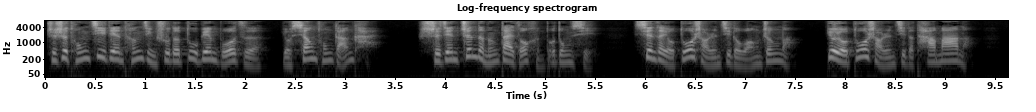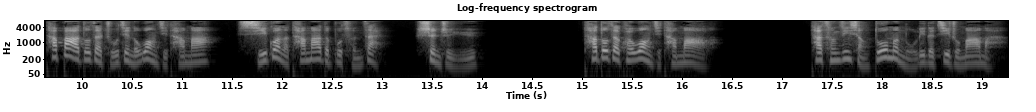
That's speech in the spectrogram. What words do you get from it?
只是同祭奠藤井树的渡边博子有相同感慨：时间真的能带走很多东西。现在有多少人记得王峥呢？又有多少人记得他妈呢？他爸都在逐渐的忘记他妈，习惯了他妈的不存在，甚至于。他都在快忘记他妈了。他曾经想多么努力的记住妈妈，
